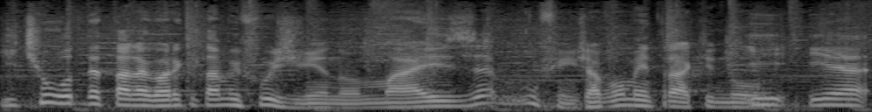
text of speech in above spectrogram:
E tinha um outro detalhe agora que tá me fugindo, mas é, enfim, já vamos entrar aqui no. E, e a,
